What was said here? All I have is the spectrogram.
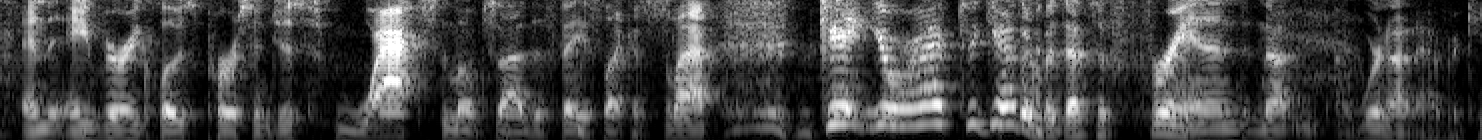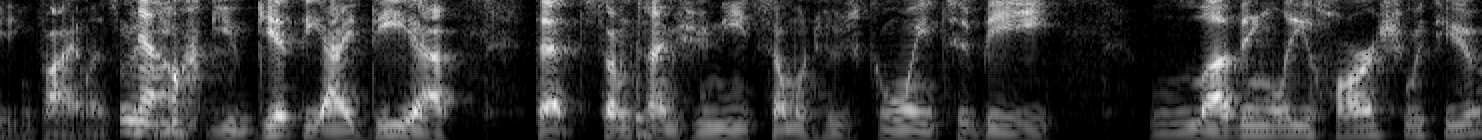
and a very close person just whacks them upside the face like a slap. Get your act together. But that's a friend. Not we're not advocating violence, but no. you, you get the idea that sometimes you need someone who's going to be lovingly harsh with you,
